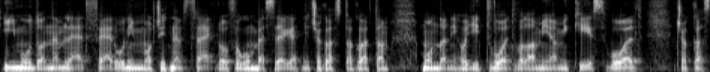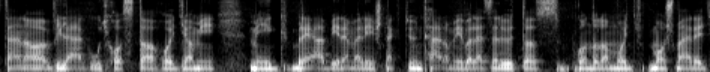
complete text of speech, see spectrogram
így módon nem lehet felrúni. Most itt nem sztrájkról fogunk beszélgetni, csak azt akartam mondani, hogy itt volt valami, ami kész volt, csak aztán a világ úgy hozta, hogy ami még reálbéremelésnek tűnt három évvel ezelőtt, az gondolom, hogy most már egy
